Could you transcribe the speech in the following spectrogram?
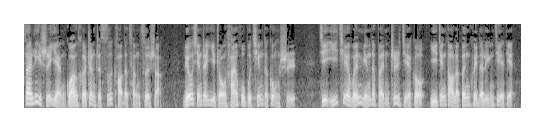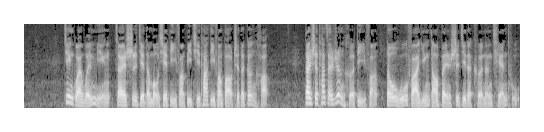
在历史眼光和政治思考的层次上，流行着一种含糊不清的共识，即一切文明的本质结构已经到了崩溃的临界点。尽管文明在世界的某些地方比其他地方保持得更好，但是它在任何地方都无法引导本世纪的可能前途。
